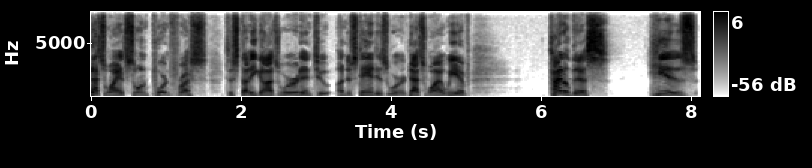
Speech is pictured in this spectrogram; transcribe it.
That's why it's so important for us to study God's Word and to understand His Word. That's why we have titled this, His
